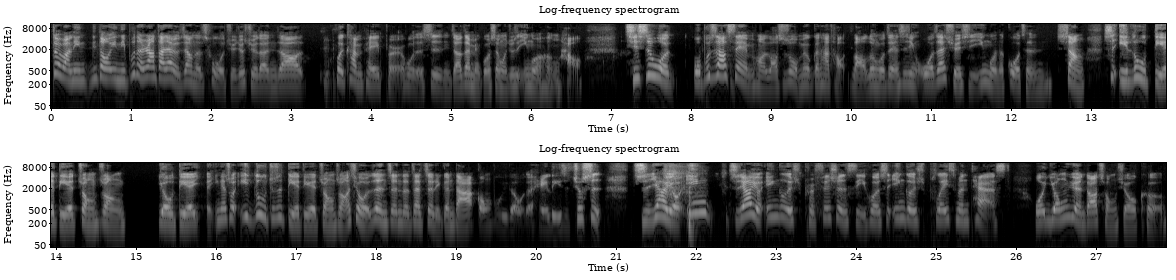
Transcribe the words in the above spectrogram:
对吧？你你懂，你不能让大家有这样的错觉，就觉得你知道会看 paper，或者是你知道在美国生活就是英文很好。其实我。我不知道 Sam 哈，老实说我没有跟他讨讨论过这件事情。我在学习英文的过程上是一路跌跌撞撞，有跌应该说一路就是跌跌撞撞。而且我认真的在这里跟大家公布一个我的黑历史，就是只要有英 只要有 English proficiency 或者是 English placement test，我永远都要重修课，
